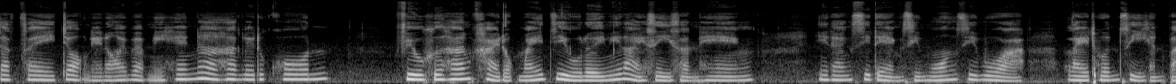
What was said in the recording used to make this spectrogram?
จัดใส่จอกน้อยๆแบบนี้แห้งหน้าฮักเลยทุกคน ฟิลคือห้านขายดอกไม้จิ๋วเลยมีหลายสีสันแฮงมีทั้งสีแดงสีม่วงสีบัวไล่ท้นสีกันไป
